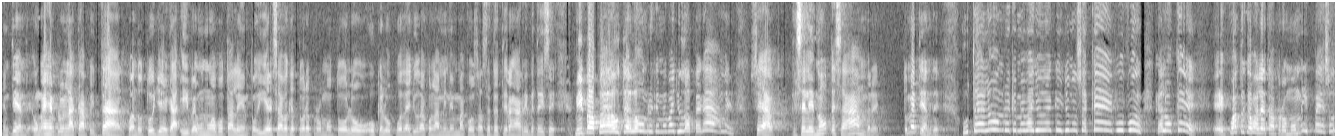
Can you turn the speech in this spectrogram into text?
¿Entiendes? Un ejemplo en la capital, cuando tú llegas y ves un nuevo talento y él sabe que tú eres promotor o, que lo puede ayudar con la mínima cosa, se te tiran arriba y te dice, mi papá, usted es el hombre que me va a ayudar a pegarme. O sea, que se le note esa hambre. ¿Tú me entiendes? Usted es el hombre que me va a ayudar, que yo no sé qué, ¿qué lo que? Eh, ¿Cuánto que vale esta promo? Mil pesos.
